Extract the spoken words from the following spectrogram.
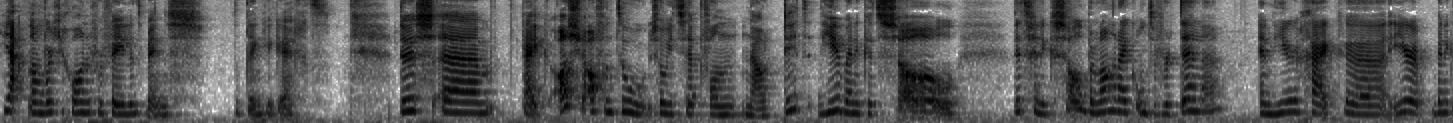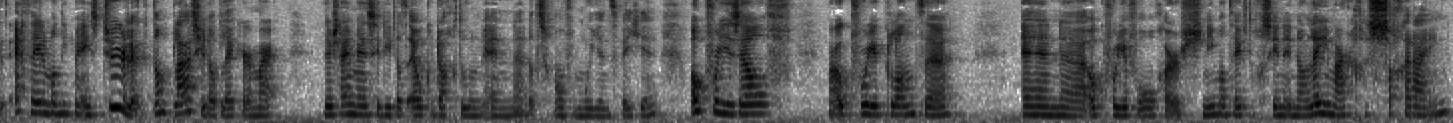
Ja, dan word je gewoon een vervelend mens. Dat denk ik echt. Dus um, kijk, als je af en toe zoiets hebt van, nou, dit, hier ben ik het zo, dit vind ik zo belangrijk om te vertellen. En hier, ga ik, uh, hier ben ik het echt helemaal niet mee eens. Tuurlijk, dan plaats je dat lekker. Maar er zijn mensen die dat elke dag doen en uh, dat is gewoon vermoeiend, weet je. Ook voor jezelf, maar ook voor je klanten en uh, ook voor je volgers. Niemand heeft toch zin in alleen maar gezaggerijn.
